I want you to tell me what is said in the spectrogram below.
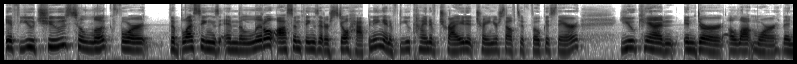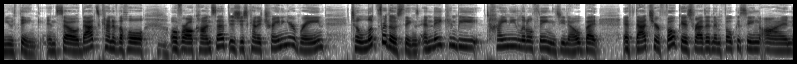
if you choose to look for the blessings and the little awesome things that are still happening, and if you kind of try to train yourself to focus there, you can endure a lot more than you think. And so that's kind of the whole overall concept is just kind of training your brain to look for those things. And they can be tiny little things, you know, but if that's your focus rather than focusing on,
